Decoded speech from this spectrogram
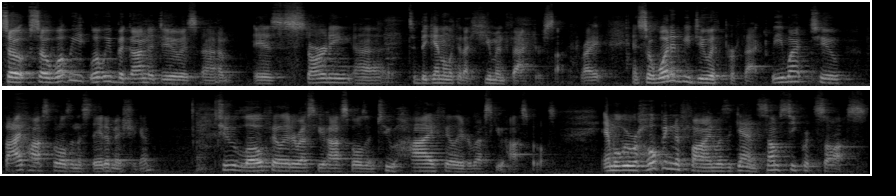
So, so what we what we've begun to do is um, is starting uh, to begin to look at that human factor side, right? And so, what did we do with Perfect? We went to five hospitals in the state of Michigan, two low failure to rescue hospitals, and two high failure to rescue hospitals. And what we were hoping to find was again some secret sauce.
